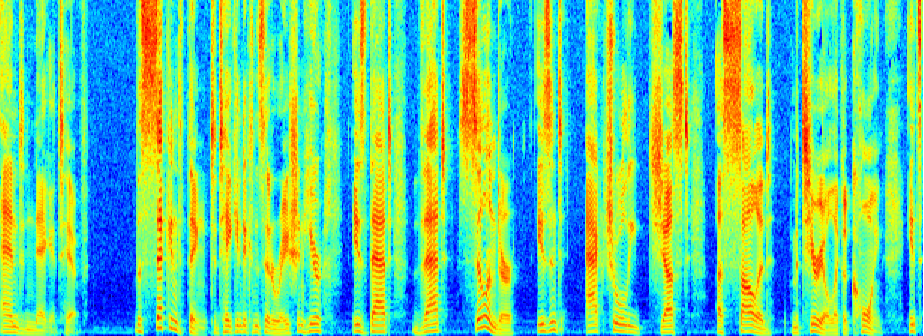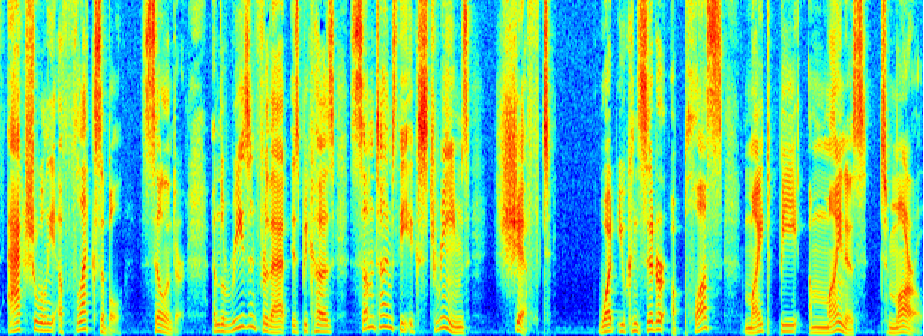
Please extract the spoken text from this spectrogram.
and negative. The second thing to take into consideration here is that that cylinder isn't actually just a solid material like a coin. It's actually a flexible cylinder. And the reason for that is because sometimes the extremes shift. What you consider a plus might be a minus tomorrow.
